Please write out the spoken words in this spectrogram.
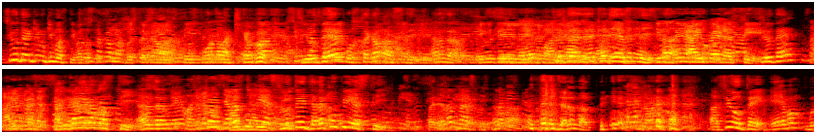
स्यूते किं किम् अस्ति वदतु पुस्तकम् अस्ति पूर्णवाक्यं स्यूते पुस्तकम् अस्ति अनन्तरं स्यूते स्यूते लेखनी अस्ति स्यूते ऐपेड् अस्ति स्यूते सङ्गणकम् अस्ति अनन्तरं जलकूपी अस्ति स्यूते जलकूपी अस्ति जलं नास्ति जलं नास्ति स्यूते एवम्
